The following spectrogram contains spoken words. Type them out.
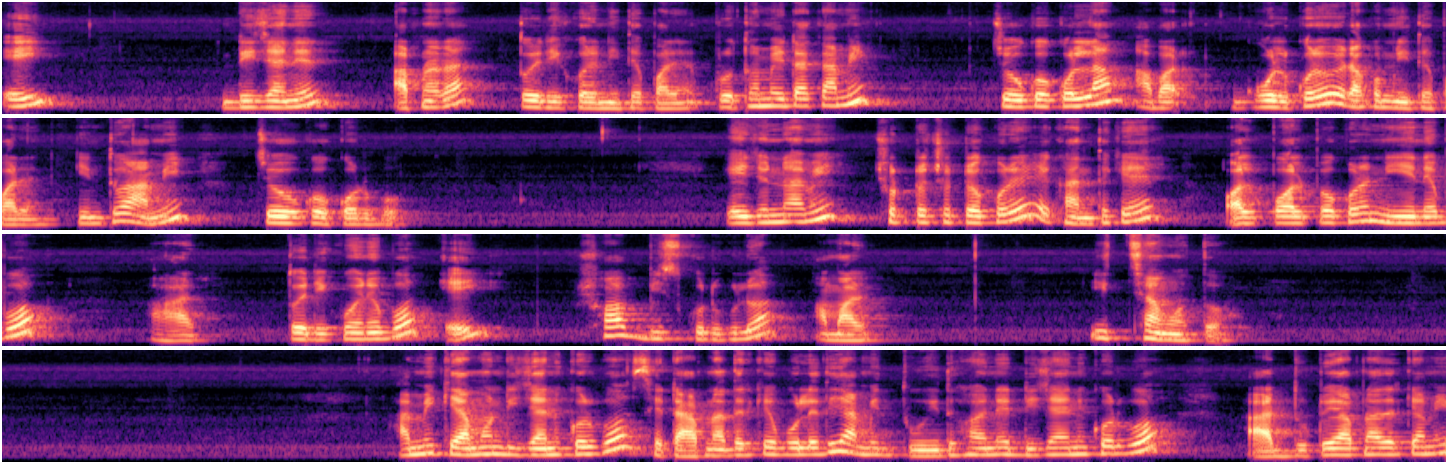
এই ডিজাইনের আপনারা তৈরি করে নিতে পারেন। প্রথমে এটাকে আমি চৌকো করলাম, আবার গোল করেও এরকম নিতে পারেন। কিন্তু আমি চৌকো করব। এই জন্য আমি ছোট্ট ছোট্ট করে এখান থেকে অল্প অল্প করে নিয়ে নেব আর তৈরি করে নেব এই সব বিস্কুটগুলো আমার ইচ্ছা মতো। আমি কেমন ডিজাইন করব সেটা আপনাদেরকে বলে দিই। আমি দুই ধরনের ডিজাইন করব আর দুটোই আপনাদেরকে আমি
